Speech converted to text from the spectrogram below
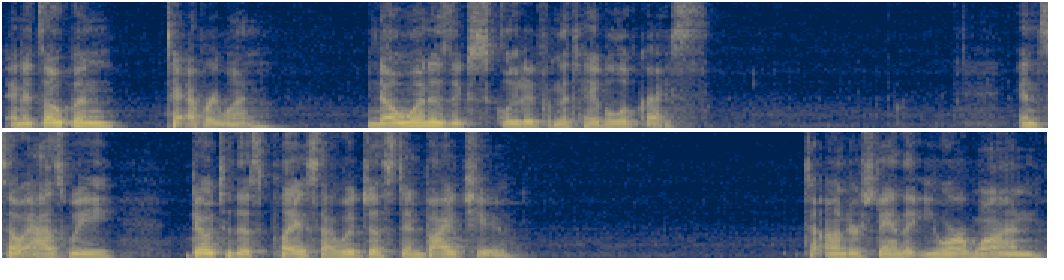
and it's open to everyone. No one is excluded from the table of grace. And so, as we go to this place, I would just invite you to understand that you are one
